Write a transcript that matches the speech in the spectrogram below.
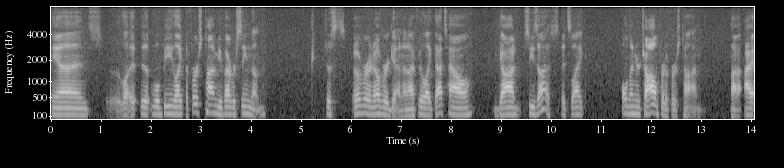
And it will be like the first time you've ever seen them. Just over and over again. And i feel like that's how god sees us. It's like holding your child for the first time i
